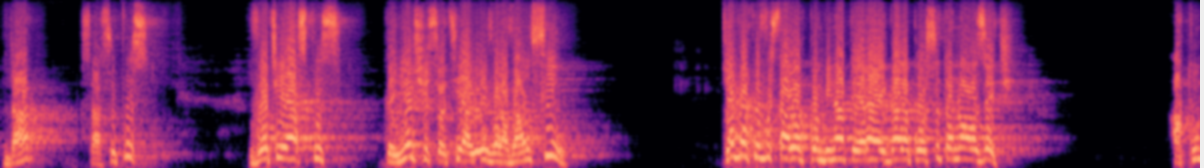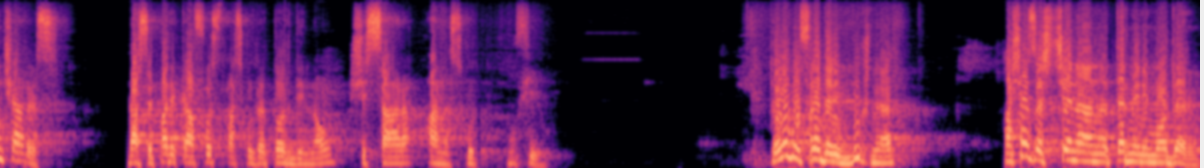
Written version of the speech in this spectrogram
dar s-a supus. Vocea i-a spus că el și soția lui vor avea un fiu. Chiar dacă vârsta lor combinată era egală cu 190, atunci a râs. Dar se pare că a fost ascultător din nou și Sara a născut un fiu. Teologul Frederick Buchner așează scena în termenii moderni.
